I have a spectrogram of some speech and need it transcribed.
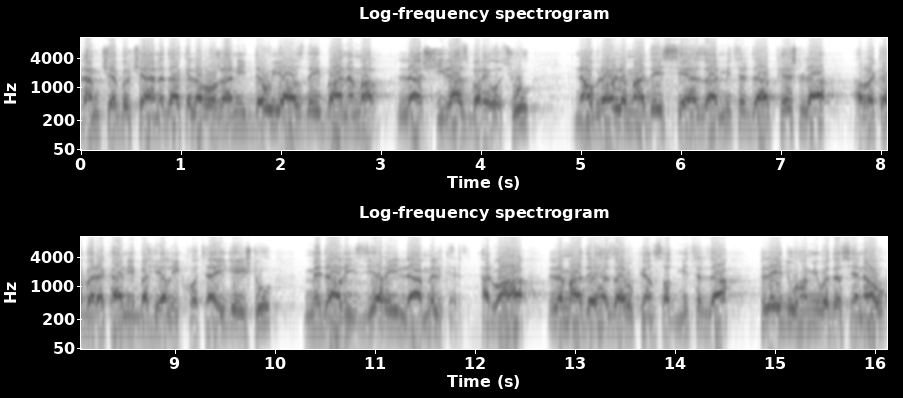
لەم کێبڕکێیانەدا کە لە ڕۆژانی دە و یازدە ی بانەمەڕ لە شیراز بەڕێوەچوو، ناوبراو لە مادەی سێ هەزار میتردا پێش لە ڕکەبەرەکانی بە هێڵی کۆتایی گەیشت و مەداڵی زێڕی لە مل کرد، هەروەها لە مادەی هەزار و پێنج سەد میتردا پلەی دووهەمی وەدەستهێنا و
